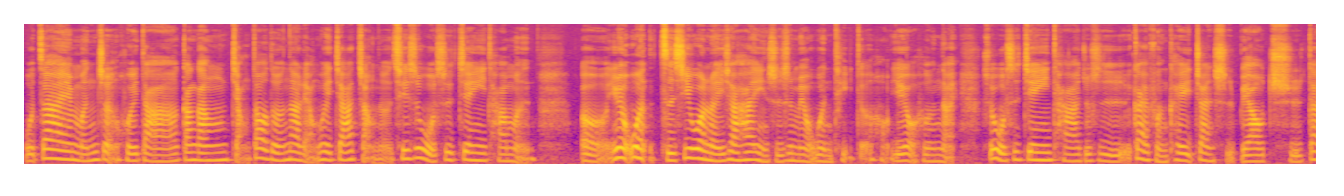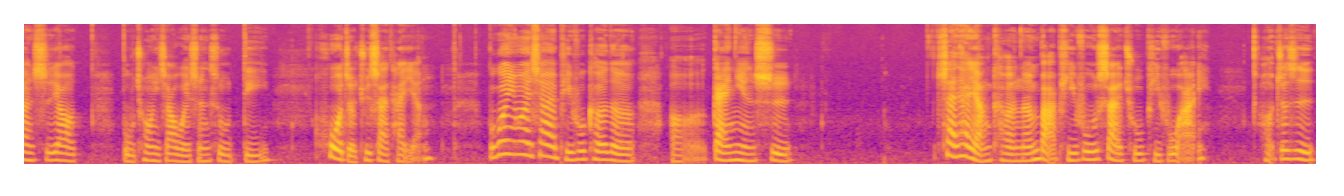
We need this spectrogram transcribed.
我在门诊回答刚刚讲到的那两位家长呢，其实我是建议他们，呃，因为问仔细问了一下，他饮食是没有问题的，哈，也有喝奶，所以我是建议他就是钙粉可以暂时不要吃，但是要补充一下维生素 D。或者去晒太阳，不过因为现在皮肤科的呃概念是晒太阳可能把皮肤晒出皮肤癌，好，就是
